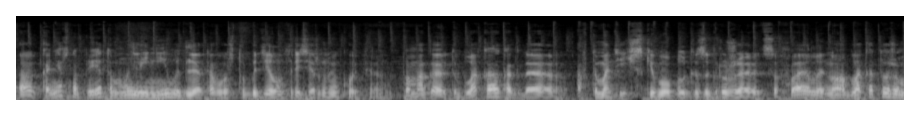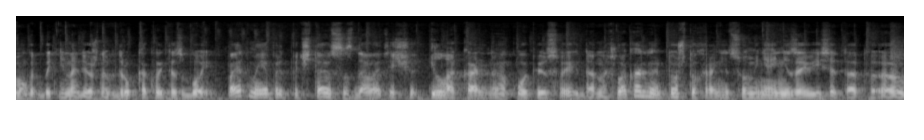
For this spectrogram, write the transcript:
А, конечно, при этом мы ленивы для того, чтобы делать резервную копию. Помогают облака, когда автоматически в облако загружаются файлы, но облака тоже могут быть ненадежны, вдруг какой-то сбой. Поэтому я предпочитаю создавать еще и локальную копию своих данных. Локальную то, что хранится у меня и не зависит от э,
